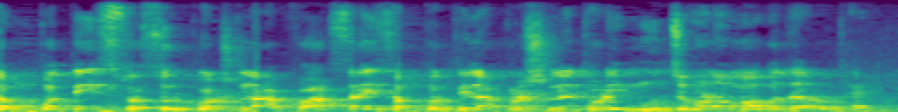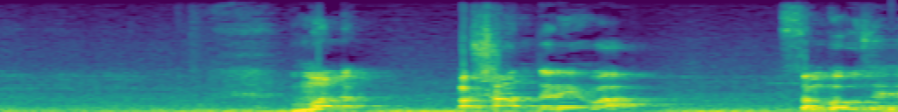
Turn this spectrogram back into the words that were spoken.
સંપત્તિ સ્વસુર પક્ષના વારસાઈ સંપત્તિના પ્રશ્ને થોડી મૂંઝવણોમાં વધારો થાય. મન અશાંત રહેવા સંભવ છે?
